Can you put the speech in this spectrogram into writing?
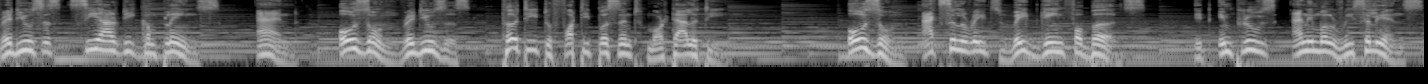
reduces CRD complaints and ozone reduces 30 to 40% mortality. Ozone accelerates weight gain for birds. It improves animal resilience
